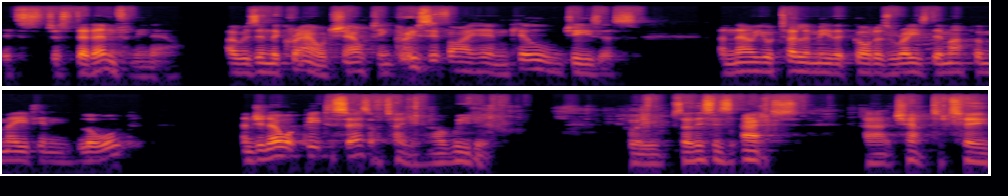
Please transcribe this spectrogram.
it's just dead end for me now. I was in the crowd shouting, Crucify him, kill Jesus. And now you're telling me that God has raised him up and made him Lord? And do you know what Peter says? I'll tell you, I'll read it for you. So this is Acts uh, chapter 2,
